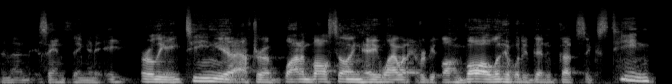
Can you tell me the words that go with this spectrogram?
And then same thing in eight, early 18, yeah, after a lot of vol selling, hey, why would I ever be long vol? And it would have been cut 16.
